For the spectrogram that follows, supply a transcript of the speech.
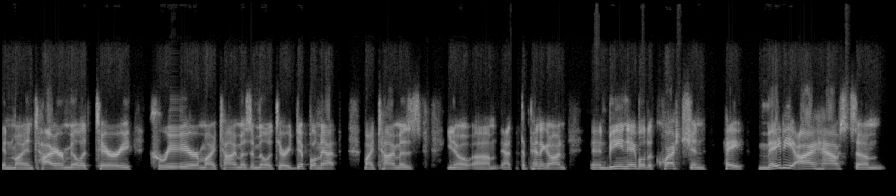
in my entire military career my time as a military diplomat my time as you know um, at the pentagon and being able to question hey maybe i have some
